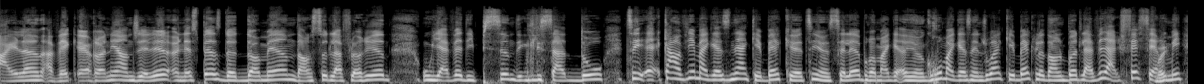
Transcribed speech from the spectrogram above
Island avec euh, René Angelil, une espèce de domaine dans le sud de la Floride où il y avait des piscines, des glissades d'eau. Tu sais, euh, quand on vient magasiner à Québec, euh, tu sais, il y a un célèbre maga- un gros magasin de jouets à Québec là, dans le bas de la ville, elle le fait fermer. Tu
